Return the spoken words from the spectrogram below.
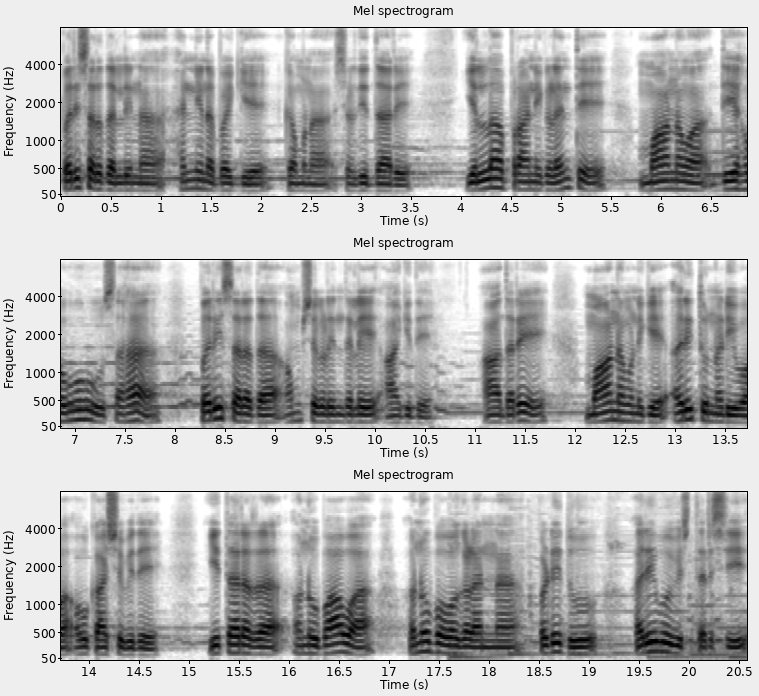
ಪರಿಸರದಲ್ಲಿನ ಹಣ್ಣಿನ ಬಗ್ಗೆ ಗಮನ ಸೆಳೆದಿದ್ದಾರೆ. ಎಲ್ಲ ಪ್ರಾಣಿಗಳಂತೆ ಮಾನವ ದೇಹವೂ ಸಹ ಪರಿಸರದ ಅಂಶಗಳಿಂದಲೇ ಆಗಿದೆ. ಆದರೆ ಮಾನವನಿಗೆ ಅರಿತು ನಡೆಯುವ ಅವಕಾಶವಿದೆ. ಇತರರ ಅನುಭವ, ಅನುಭವಗಳನ್ನು ಪಡೆದು ಅರಿವು ವಿಸ್ತರಿಸಿ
